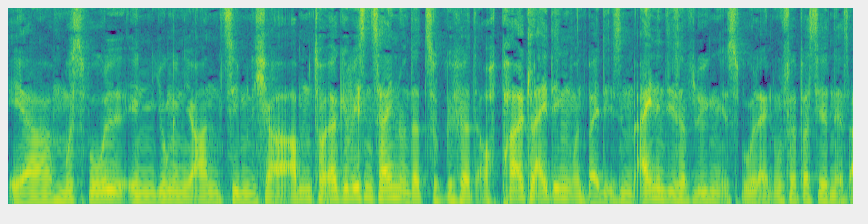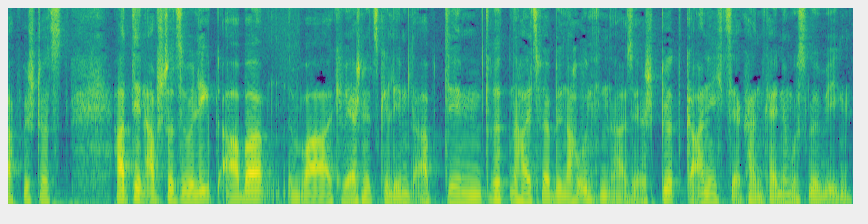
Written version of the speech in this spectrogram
er muss wohl in jungen Jahren ziemlicher Abenteuer gewesen sein und dazu gehört auch Paragliding und bei diesem einen dieser Flügen ist wohl ein Unfall passiert und er ist abgestürzt. Hat den Absturz überlebt, aber war querschnittsgelähmt ab dem dritten Halswirbel nach unten. Also er spürt gar nichts, er kann keine Muskel bewegen.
